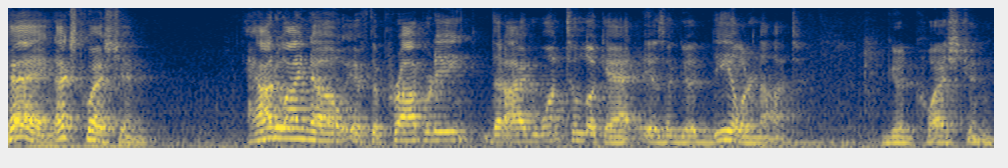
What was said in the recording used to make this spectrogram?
Okay, next question. How do I know if the property that I want to look at is a good deal or not? Good question.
